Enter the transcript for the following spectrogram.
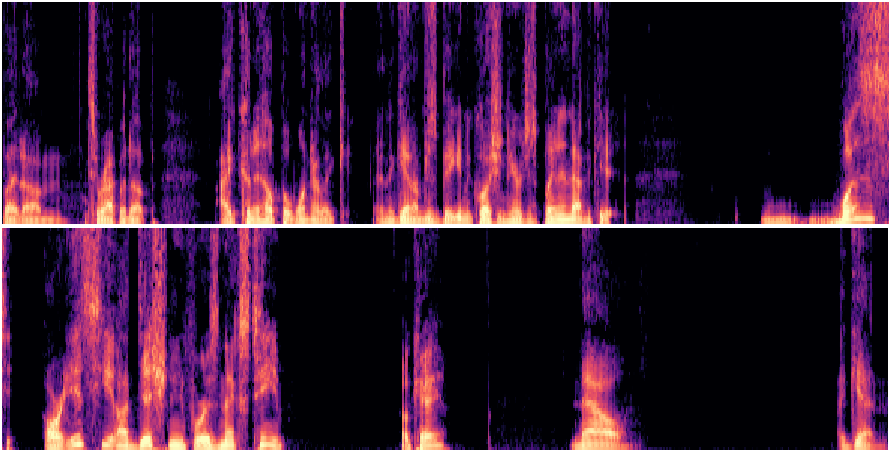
But um, to wrap it up, I couldn't help but wonder, like, and again, I'm just begging the question here, just playing an advocate. Was or is he auditioning for his next team? Okay. Now, again,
